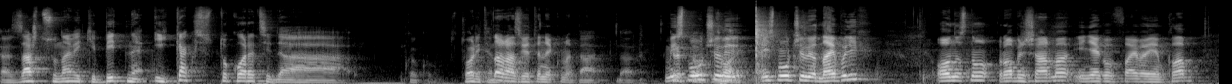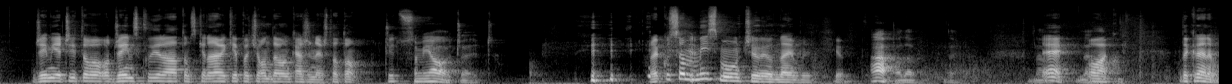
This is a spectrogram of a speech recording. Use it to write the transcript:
e, zašto su navike bitne i kakvi su to koraci da, kako, stvorite Da naviku. razvijete neku naviku. Da, da. Mi Krsto, smo učili, mi smo učili od najboljih, odnosno Robin Sharma i njegov 5am Club. Jamie je čitao od James Cleara atomske navike, pa će onda vam kaže nešto o tom. Čitao sam i ovo, čoveče. Rekao sam, mi smo učili od najboljih. A, pa dobro, da. da E, ovako, da krenemo.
